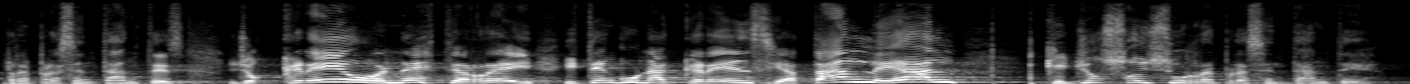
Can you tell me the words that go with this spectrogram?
representantes. Yo creo en este rey y tengo una creencia tan leal que yo soy su representante.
